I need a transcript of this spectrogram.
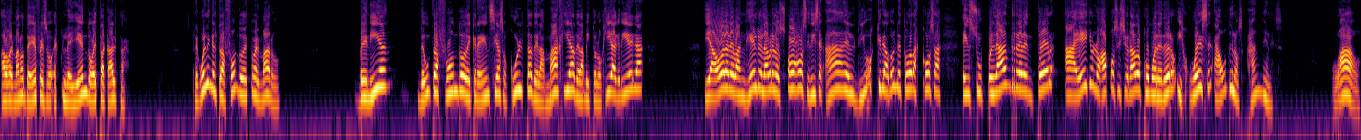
a los hermanos de Éfeso leyendo esta carta. Recuerden el trasfondo de estos hermanos. Venían de un trasfondo de creencias ocultas, de la magia, de la mitología griega, y ahora el Evangelio le abre los ojos y dice, ah, el Dios creador de todas las cosas, en su plan redentor, a ellos los ha posicionado como herederos y jueces aún de los ángeles. ¡Wow!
